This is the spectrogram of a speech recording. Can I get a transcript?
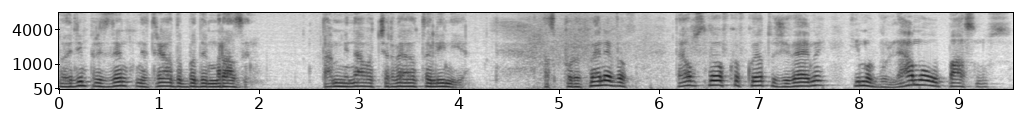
Но един президент не трябва да бъде мразен. Там минава червената линия. А според мен в тази обстановка, в която живееме, има голяма опасност,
